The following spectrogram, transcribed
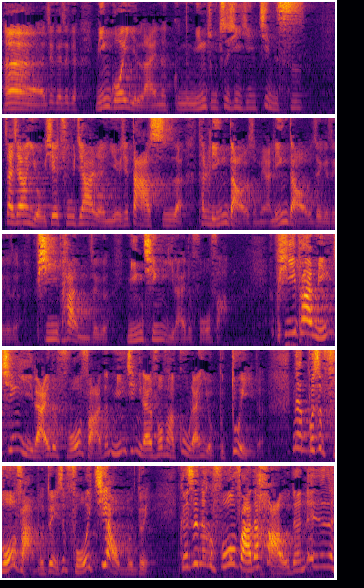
呃，这个这个，民国以来呢，民族自信心尽失，再加上有些出家人，也有些大师啊，他领导什么呀？领导这个这个这个批判这个明清以来的佛法，批判明清以来的佛法。那明清以来的佛法固然有不对的，那不是佛法不对，是佛教不对。可是那个佛法的好的，那那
